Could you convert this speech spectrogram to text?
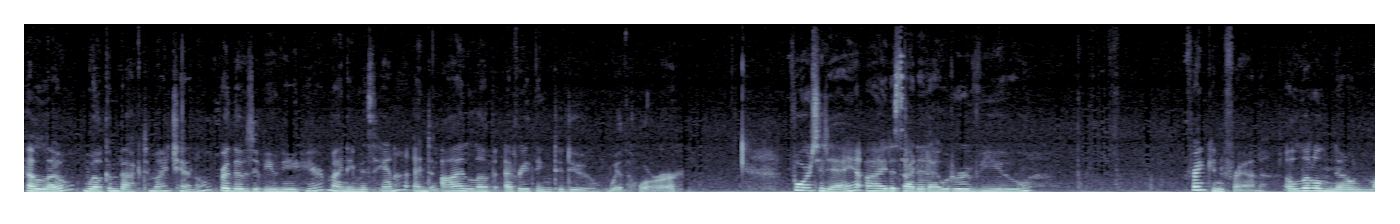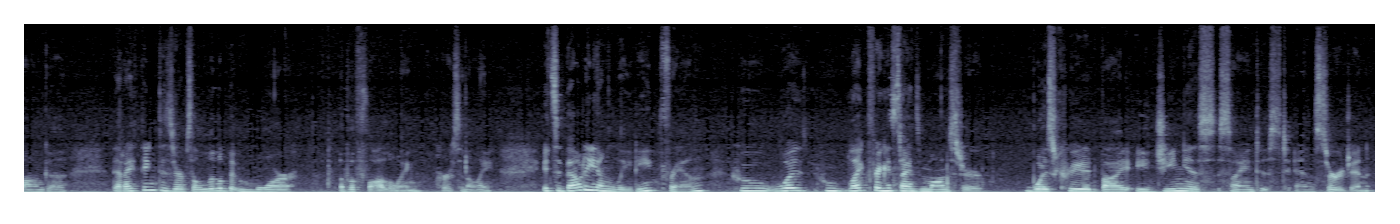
Hello, welcome back to my channel. For those of you new here, my name is Hannah and I love everything to do with horror. For today, I decided I would review Frankenfran, a little known manga that I think deserves a little bit more of a following, personally. It's about a young lady, Fran, who was, who, like Frankenstein's monster, was created by a genius scientist and surgeon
